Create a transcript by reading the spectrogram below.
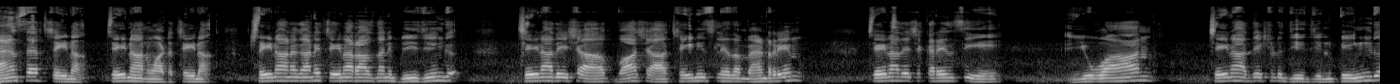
ఆన్సర్ చైనా. చైనా అనమాట చైనా. చైనా అనగానే చైనా రాజధాని బీజింగ్ చైనా దేశ భాష చైనీస్ లేదా మ్యాండరిన్ చైనా దేశ కరెన్సీ యువాన్ చైనా అధ్యక్షుడు జీ జిన్పింగ్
